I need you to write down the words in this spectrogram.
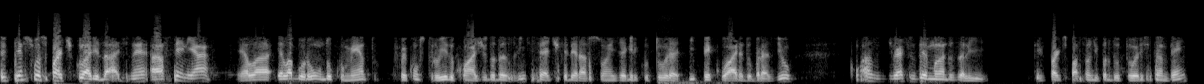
Ele tem suas particularidades, né? A CNA, ela elaborou um documento que foi construído com a ajuda das 27 federações de agricultura e pecuária do Brasil, com as diversas demandas ali, teve participação de produtores também.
